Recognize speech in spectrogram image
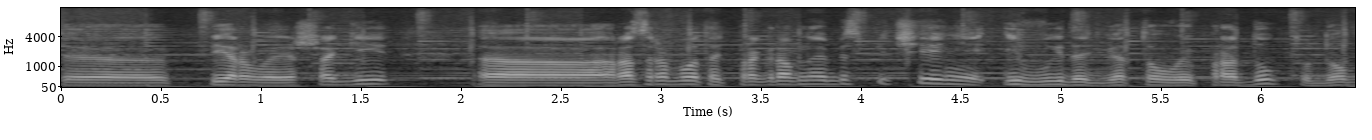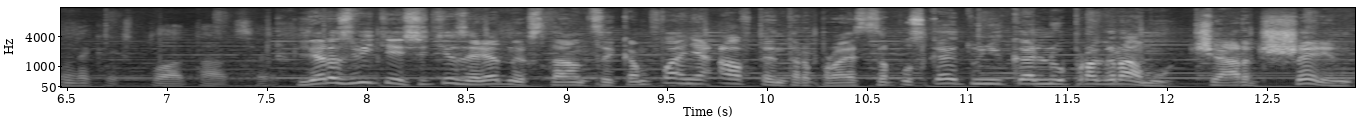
э, первые шаги, разработать программное обеспечение и выдать готовый продукт, удобный к эксплуатации. Для развития сети зарядных станций компания Auto Enterprise запускает уникальную программу Charge Sharing.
